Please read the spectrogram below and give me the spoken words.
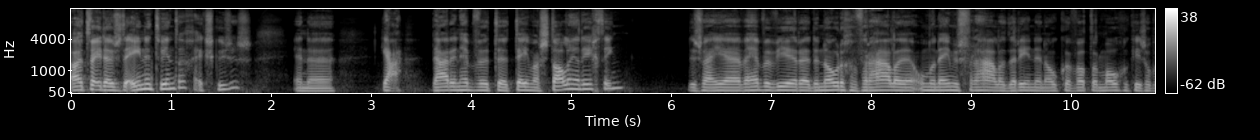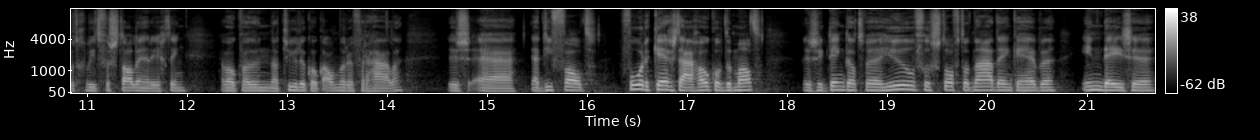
Uh, 2021, excuses. En ja, daarin hebben we het thema stalinrichting. Dus wij, wij hebben weer de nodige verhalen, ondernemersverhalen erin. En ook wat er mogelijk is op het gebied van stalinrichting. Hebben ook wel natuurlijk ook andere verhalen. Dus ja, die valt voor de kerstdagen ook op de mat. Dus ik denk dat we heel veel stof tot nadenken hebben in deze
